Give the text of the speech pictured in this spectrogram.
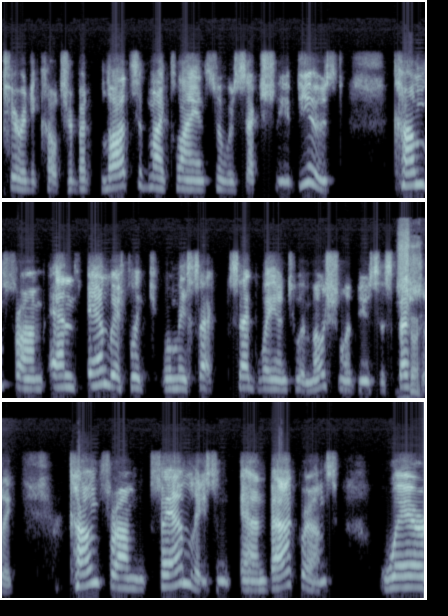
purity culture, but lots of my clients who were sexually abused come from and and if we when we seg- segue into emotional abuse especially come from families and, and backgrounds where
